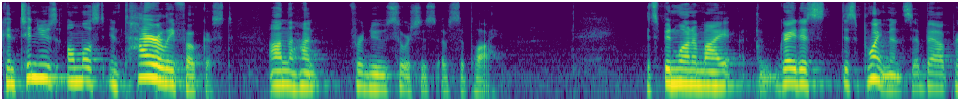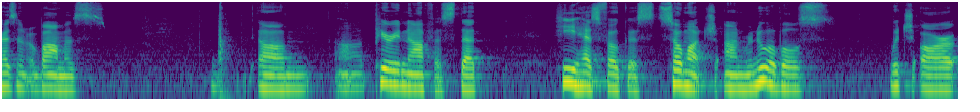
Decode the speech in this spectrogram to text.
continues almost entirely focused on the hunt for new sources of supply. It's been one of my greatest disappointments about President Obama's um, uh, period in office that he has focused so much on renewables, which are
